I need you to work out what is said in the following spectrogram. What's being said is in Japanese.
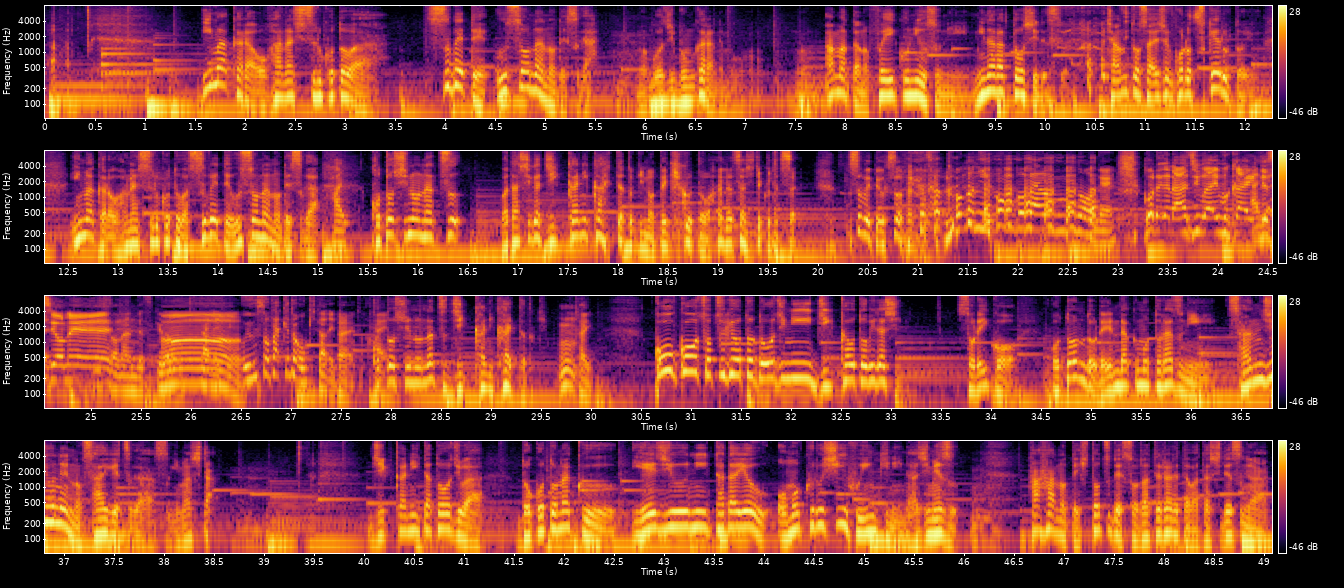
今からお話しすることは全て嘘なのですが、まあご自分からねもうあまたのフェイクニュースに見習ってほしいですよ。ちゃんと最初にこれをつけるという。今からお話しすることは全て嘘なのですが、はい。今年の夏私が実家に帰った時の出来事を話させてください。全て嘘なんですこの日本語がのね。これが味わい深いんですよね。嘘なんですけどうん。起きた嘘だけど起きた出来はい。事、今年の夏実家に帰った時、うん。はい、高校卒業と同時に実家を飛び出しそれ以降ほとんど連絡も取らずに30年の歳月が過ぎました。実家にいた当時はどことなく家中に漂う重苦しい雰囲気に馴染めず、母の手一つで育てられた私ですが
